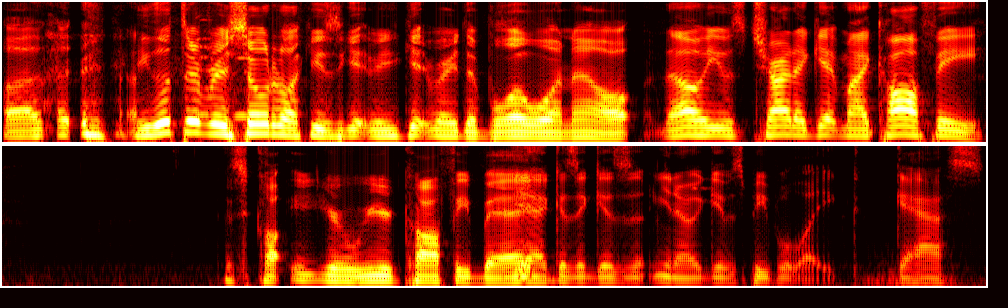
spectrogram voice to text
Uh, he looked over his shoulder like he was getting, getting ready to blow one out. No, he was trying to get my coffee. It's co- your weird coffee bag. Yeah, 'cause it gives you know it gives people like gas.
